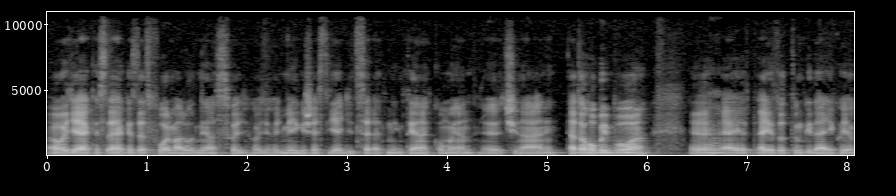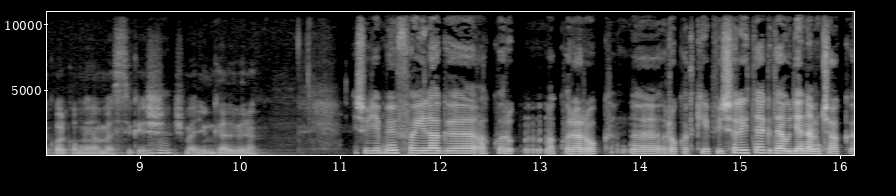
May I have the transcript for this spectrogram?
ahogy elkezd, elkezdett formálódni az, hogy, hogy, hogy mégis ezt így együtt szeretnénk tényleg komolyan csinálni. Tehát a hobbiból uh-huh. eljut, eljutottunk idáig, hogy akkor komolyan vesszük és, uh-huh. és megyünk előre. És ugye műfajilag akkor, akkor a rock, rockot képviselitek, de ugye nem csak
